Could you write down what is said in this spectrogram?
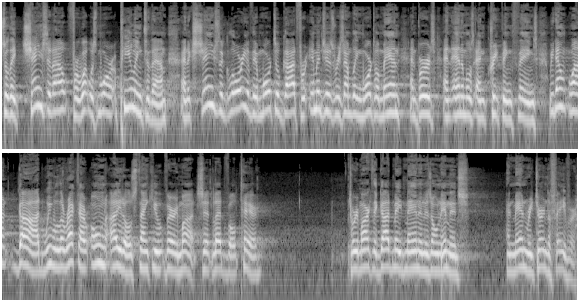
so they changed it out for what was more appealing to them and exchanged the glory of the immortal God for images resembling mortal man and birds and animals and creeping things. We don't want God. We will erect our own idols. Thank you very much. It led Voltaire to remark that God made man in his own image and man returned the favor.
